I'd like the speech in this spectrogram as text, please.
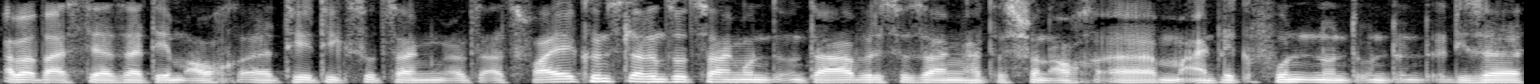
Aber warst du ja seitdem auch äh, tätig sozusagen als, als freie Künstlerin sozusagen und, und da würdest du sagen, hat das schon auch ähm, Einblick gefunden und, und, und diese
